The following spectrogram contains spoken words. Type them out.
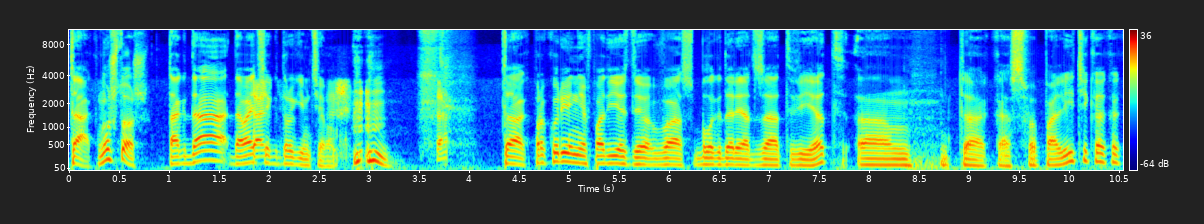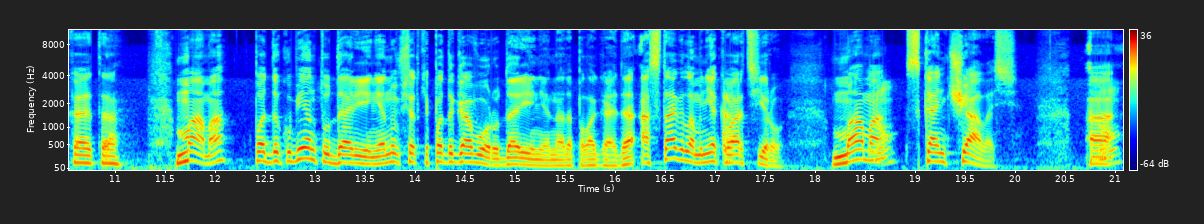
Так, ну что ж, тогда давайте да. к другим темам. Да. Так, про курение в подъезде вас благодарят за ответ. Эм, так, асфополитика какая-то. Мама по документу дарения, ну, все-таки по договору дарения, надо полагать, да, оставила мне квартиру. Мама ну? скончалась. А, ну?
